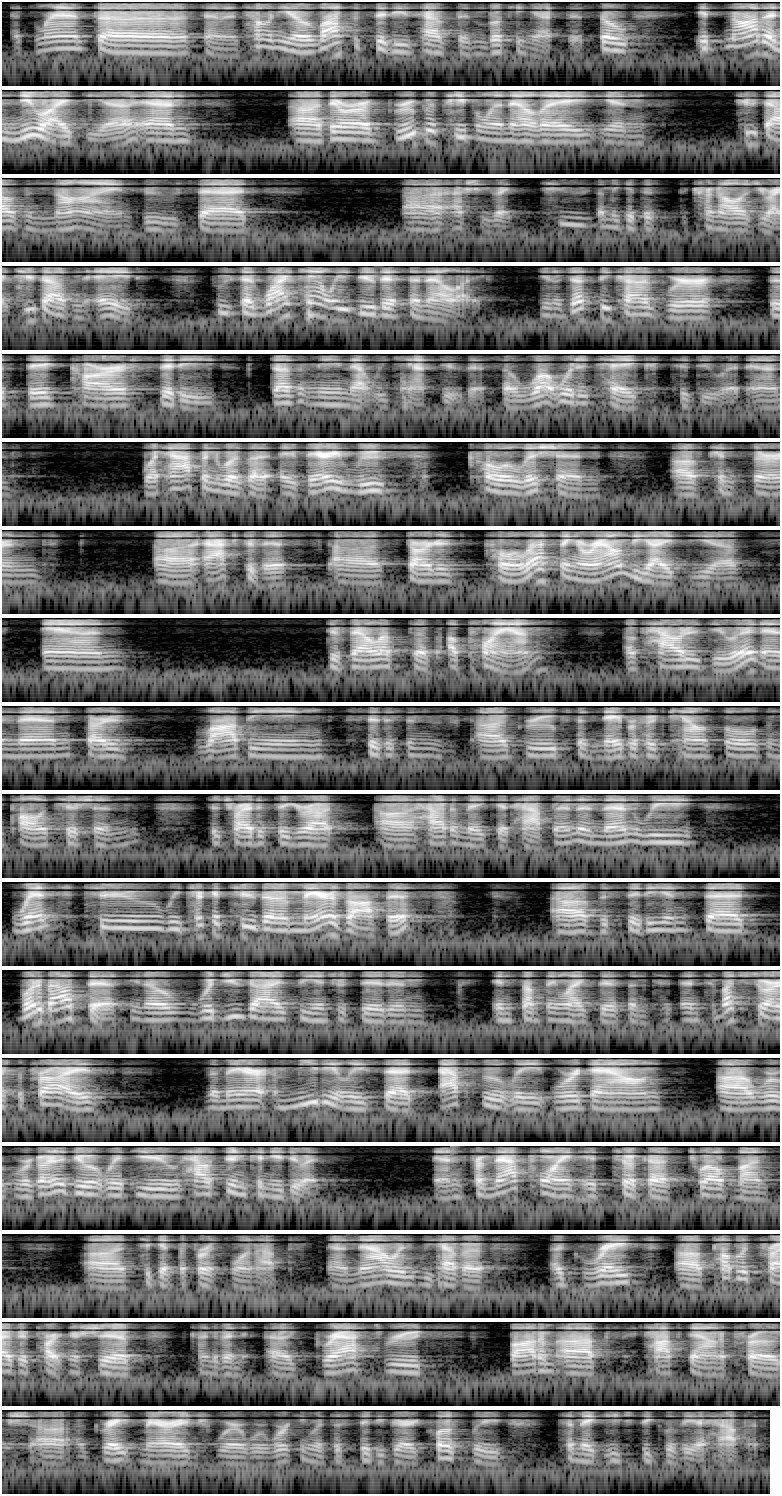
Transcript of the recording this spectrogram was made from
Atlanta, San Antonio. Lots of cities have been looking at this. So it's not a new idea, and uh, there are a group of people in LA in 2009 who said, uh, actually, wait, two, let me get this the chronology right. 2008 who said, why can't we do this in LA? You know, just because we're this big car city doesn't mean that we can't do this. So what would it take to do it? And what happened was a, a very loose coalition of concerned uh, activists uh, started coalescing around the idea and developed a, a, plan of how to do it and then started lobbying citizens uh, groups and neighborhood councils and politicians to try to figure out uh, how to make it happen. And then we went to, we took it to the mayor's office of the city and said, what about this? You know, would you guys be interested in, in something like this? And, to, and to much to our surprise, the mayor immediately said, absolutely, we're down. Uh, we're, we're going to do it with you. How soon can you do it? And from that point, it took us 12 months uh, to get the first one up. And now we have a, a great uh, public-private partnership kind of an, a grassroots, bottom up, top down approach, uh, a great marriage where we're working with the city very closely to make each ciclovia happen.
